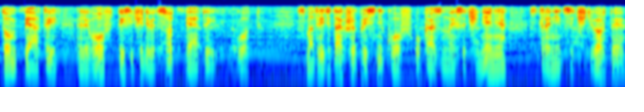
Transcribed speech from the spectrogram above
Том 5. Львов. 1905 год. Смотрите также Пресняков. Указанные сочинения. Страницы 4-5.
